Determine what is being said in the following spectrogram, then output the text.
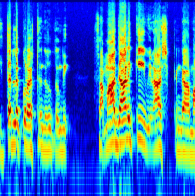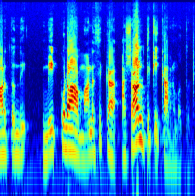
ఇతరులకు నష్టం జరుగుతుంది. సమాజానికి వినాశకంగా మారుతుంది. మీకు కూడా మానసిక అశాంతికి కారణమవుతుంది.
